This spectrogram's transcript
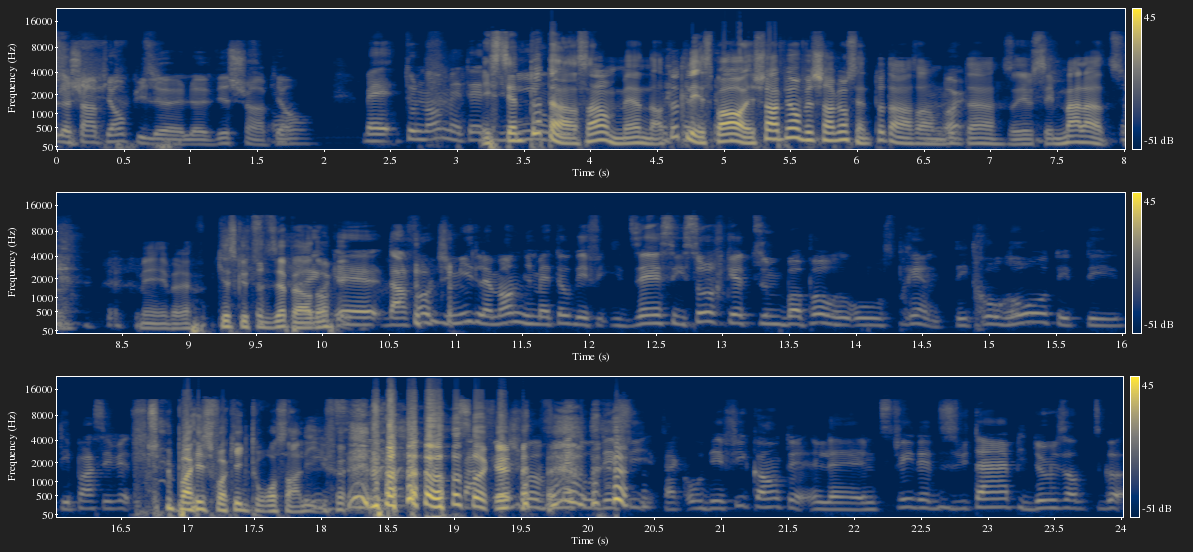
le champion puis le, le vice-champion. Ben, tout le monde mettait. Ils se tiennent tous au- ensemble, man. Dans tous les sports, les champions, vice-champions, ils se tiennent tous ensemble tout le temps. C'est, malade, ça. Mais bref. Qu'est-ce que tu disais, pardon? Euh, dans le fond, Jimmy, le monde, il le mettait au défi. Il disait C'est sûr que tu me bats pas au, au sprint. T'es trop gros, t'es, pas assez vite. Tu pèses fucking 300 Il livres. Parce que je vais vous mettre au défi. Fait qu'au défi contre le- une petite fille de 18 ans puis deux autres petits gars.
